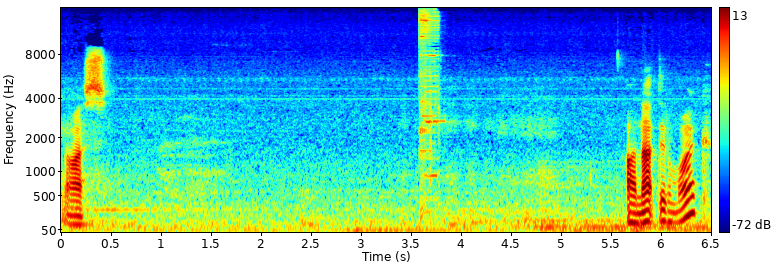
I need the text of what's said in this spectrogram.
Nice. Oh, that didn't work?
